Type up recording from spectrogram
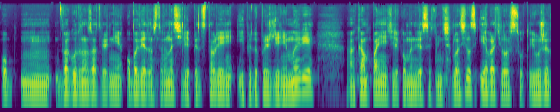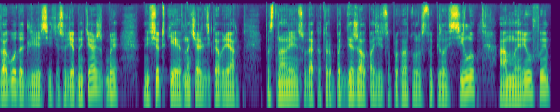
об, два года назад вернее, оба ведомства выносили предоставление и предупреждение мэрии. А, компания Телеком Инвест с этим не согласилась и обратилась в суд. И уже два года длились эти судебные тяжбы, и все-таки в начале декабря постановление суда, которое поддержал позицию прокуратуры, вступило в силу, а мэрия Уфы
